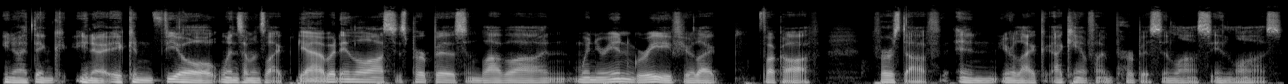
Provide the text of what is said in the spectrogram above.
you know, I think, you know, it can feel when someone's like, yeah, but in the loss is purpose and blah, blah. And when you're in grief, you're like, fuck off, first off. And you're like, I can't find purpose in loss, in loss.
